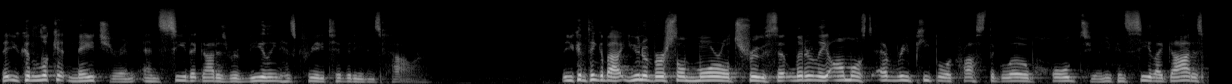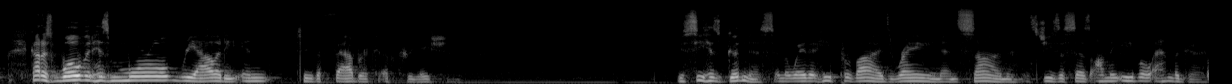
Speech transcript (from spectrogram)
That you can look at nature and, and see that God is revealing his creativity and his power. That you can think about universal moral truths that literally almost every people across the globe hold to. And you can see like God, is, God has woven his moral reality into the fabric of creation. You see his goodness in the way that he provides rain and sun, as Jesus says, on the evil and the good.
